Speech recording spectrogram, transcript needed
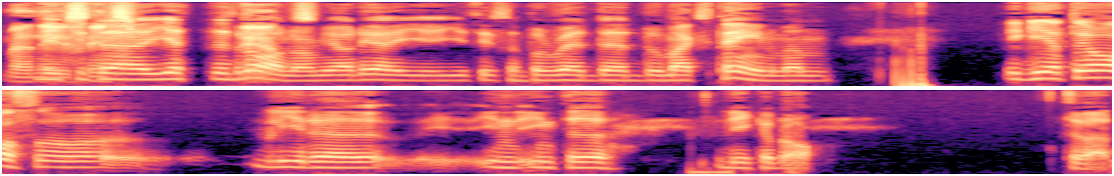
Men i Vilket sin... är jättebra när de gör det i, i till exempel Red Dead och Max Payne, men i GTA så blir det in, inte lika bra. Tyvärr.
